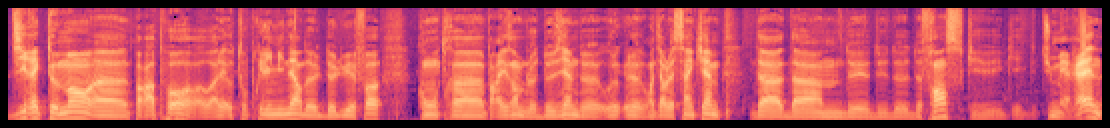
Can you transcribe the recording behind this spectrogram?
directement euh, par rapport au, tour préliminaire de, de l'UEFA contre, euh, par exemple, le deuxième, de, euh, on va dire le cinquième de, de, France, qui, qui- tu mets Rennes,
